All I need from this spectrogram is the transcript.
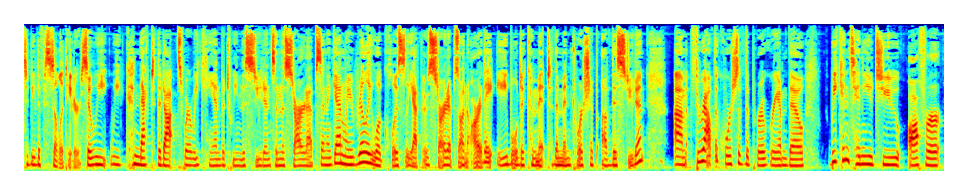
to be the facilitator. So we we connect the dots where we can between the students and the startups. And again, we really look closely at those startups on are they able to commit to the mentorship of the student. Um, throughout the course of the program, though, we continue to offer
